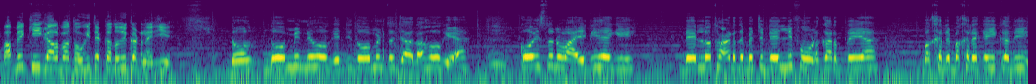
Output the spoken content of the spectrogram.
ਬਾਬੇ ਕੀ ਗੱਲਬਾਤ ਹੋਗੀ ਤੇ ਕਦੋਂ ਦੀ ਘਟਨਾ ਜੀ? ਦੋ ਦੋ ਮਹੀਨੇ ਹੋ ਗਏ ਜੀ 2 ਮਿੰਟ ਤੋਂ ਜ਼ਿਆਦਾ ਹੋ ਗਿਆ। ਕੋਈ ਸੁਣਵਾਈ ਨਹੀਂ ਹੈਗੀ। ਡੇਲੋ ਥਾਣੇ ਦੇ ਵਿੱਚ ਡੇਲੀ ਫੋਨ ਕਰਦੇ ਆ। ਵੱਖਰੇ ਵੱਖਰੇ ਕਈ ਕਦੀ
